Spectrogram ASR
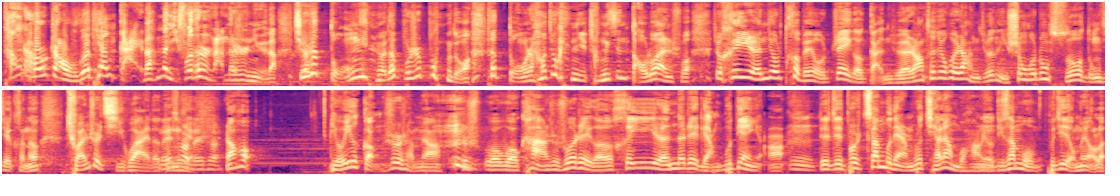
唐朝照武则天改的，那你说他是男的是女的？其实他懂，你说他不是不懂，他懂，然后就给你诚心捣乱说，就黑衣人就特别有这个感觉，然后他就会让你觉得你生活中所有东西可能全是奇怪的东西，没错没错，然后。有一个梗是什么呀？是我我看啊，是说这个黑衣人的这两部电影，嗯，这这不是三部电影，说前两部好像有，第三部不记得有没有了。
